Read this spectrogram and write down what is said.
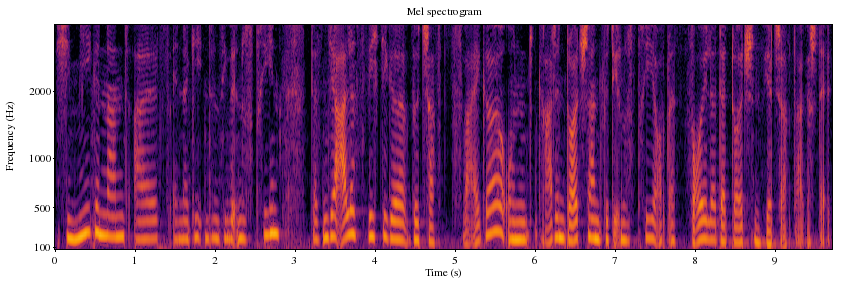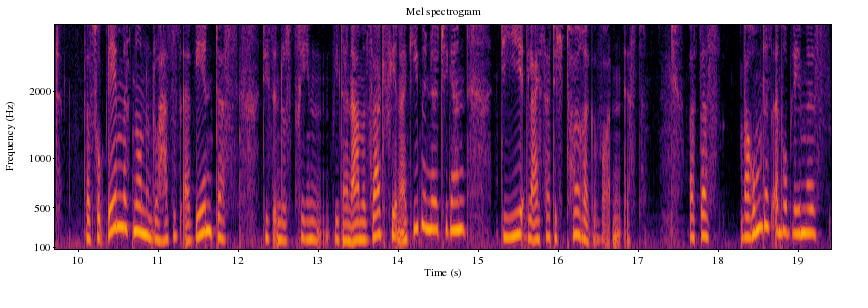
Chemie genannt als energieintensive Industrien. Das sind ja alles wichtige Wirtschaftszweige und gerade in Deutschland wird die Industrie oft als Säule der deutschen Wirtschaft dargestellt. Das Problem ist nun, und du hast es erwähnt, dass diese Industrien, wie der Name sagt, viel Energie benötigen, die gleichzeitig teurer geworden ist. Was das Warum das ein Problem ist,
